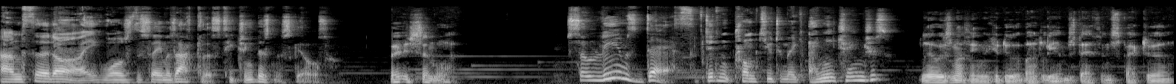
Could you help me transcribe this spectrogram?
And third eye was the same as Atlas, teaching business skills. Very similar. So Liam's death didn't prompt you to make any changes? There was nothing we could do about Liam's death, Inspector,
